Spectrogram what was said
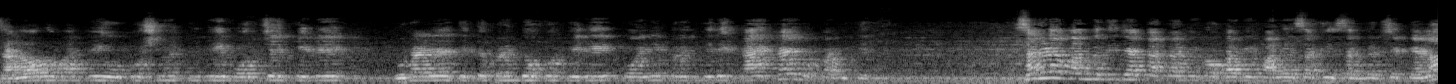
जनावर मारली उपोषण केली मोर्चे केले गुन्हाळे तिथपर्यंत लोक केले कोयनेपर्यंत गेले काय काय लोकांनी केले? सगळ्या पांमध्ये ज्या काकांनी लोकांनी पाण्यासाठी संघर्ष केला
